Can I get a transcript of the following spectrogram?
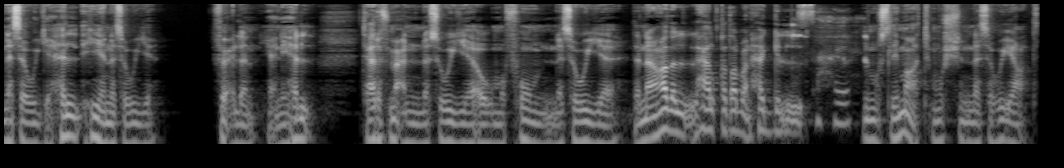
نسوية. هل هي نسوية فعلا؟ يعني هل تعرف معنى النسوية أو مفهوم النسوية؟ لأن هذا الحلقة طبعا حق صحيح. المسلمات مش النسويات.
